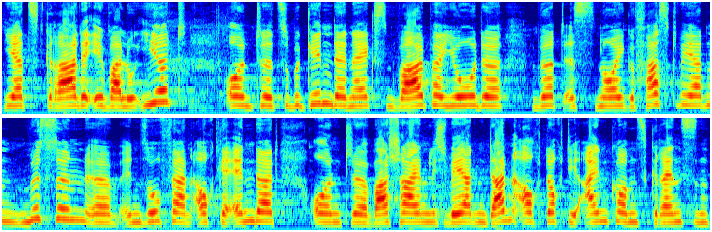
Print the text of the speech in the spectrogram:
jetzt gerade evaluiert. Und äh, zu Beginn der nächsten Wahlperiode wird es neu gefasst werden müssen, insofern auch geändert. Und wahrscheinlich werden dann auch doch die Einkommensgrenzen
